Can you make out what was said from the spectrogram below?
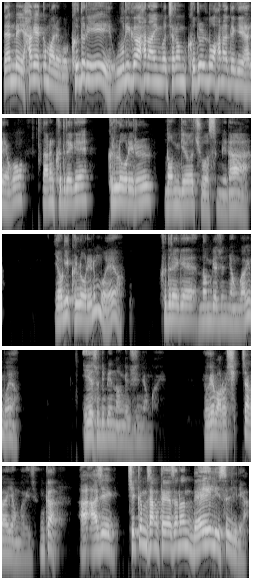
That may 하게끔 하려고 그들이 우리가 하나인 것처럼 그들도 하나 되게 하려고 나는 그들에게 글로리를 넘겨 주었습니다. 여기 글로리는 뭐예요? 그들에게 넘겨준 영광이 뭐예요? 예수님이 넘겨주신 영광이에요. 이게 바로 십자가의 영광이죠. 그러니까 아, 직 지금 상태에서는 내일 있을 일이야.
